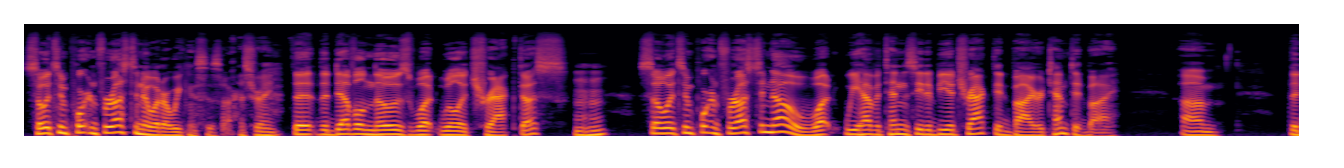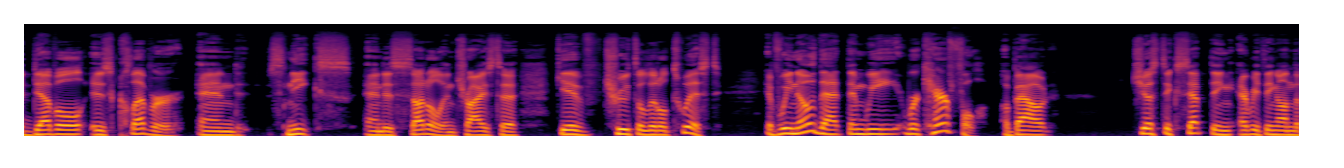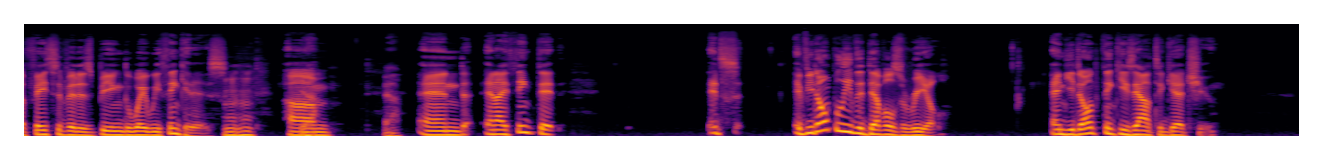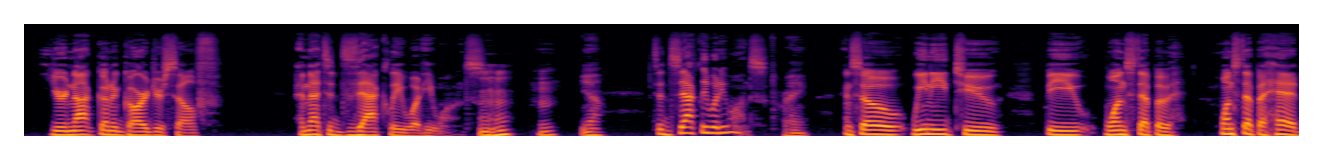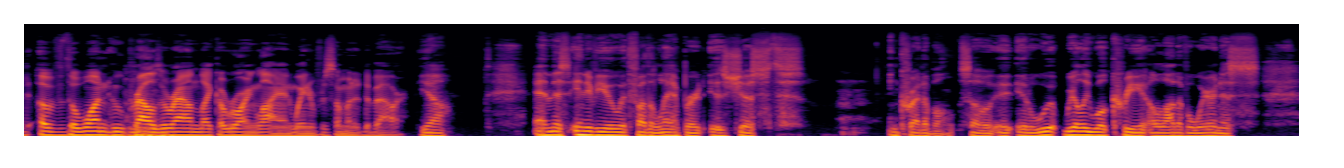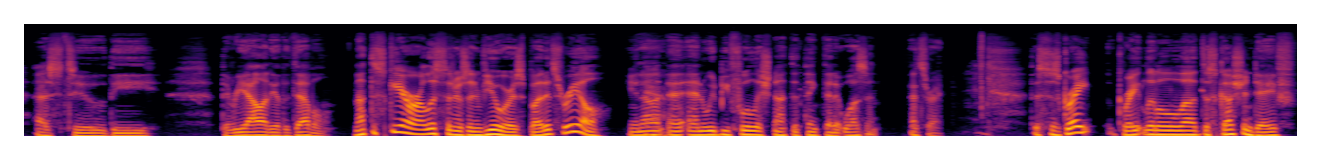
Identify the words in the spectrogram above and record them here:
So it's important for us to know what our weaknesses are. that's right. The the devil knows what will attract us. hmm So it's important for us to know what we have a tendency to be attracted by or tempted by. Um, the devil is clever and sneaks and is subtle and tries to give truth a little twist. If we know that, then we, we're careful about just accepting everything on the face of it as being the way we think it is. hmm Um, Yeah. And and I think that it's if you don't believe the devil's real, and you don't think he's out to get you, you're not going to guard yourself, and that's exactly what he wants. hmm It's exactly what he wants. Right. And so we need to be one step of one step ahead of the one who prowls Mhm. around like a roaring lion, waiting for someone to devour. Yeah. And this interview with Father Lampert is just incredible. So it, it w- really will create a lot of awareness as to the the reality of the devil. Not to scare our listeners and viewers, but it's real, you know, Yeah. and, and we'd be foolish not to think that it wasn't. That's right. This is great. Great little uh, discussion, Dave.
